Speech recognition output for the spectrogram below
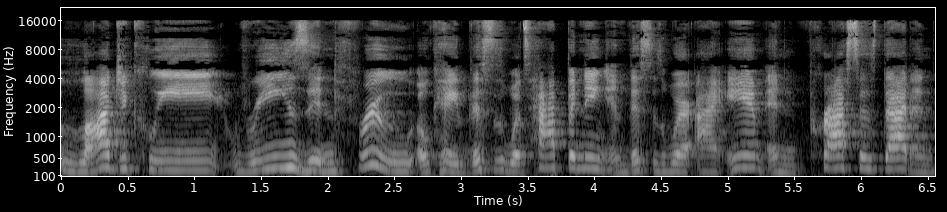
logically reason through okay this is what's happening and this is where i am and process that and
